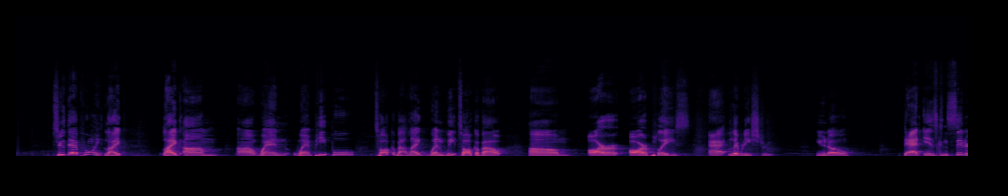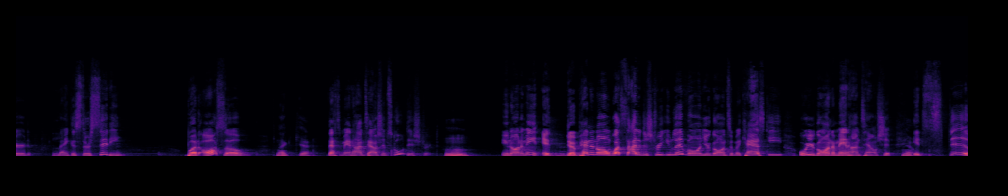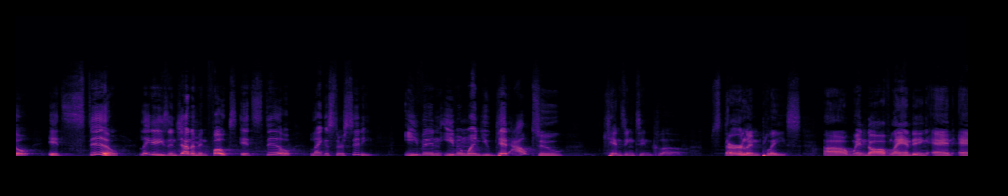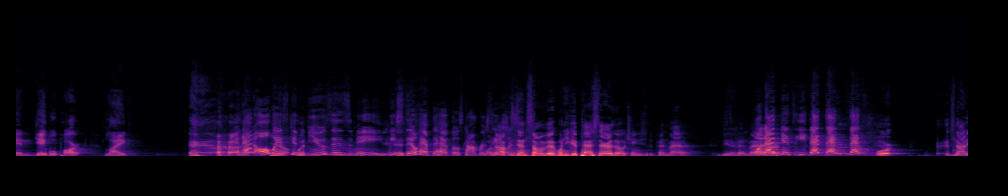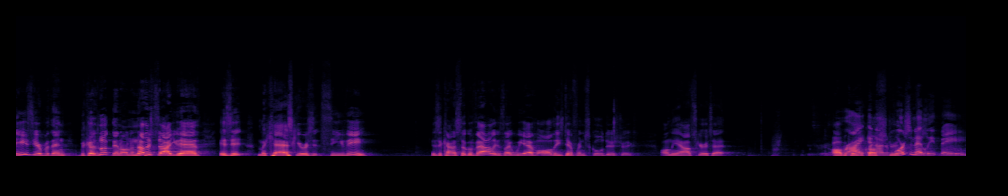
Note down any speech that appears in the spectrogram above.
to that point like like um uh when when people talk about like when we talk about um our our place at liberty street you know, that is considered Lancaster City, but also Like, yeah. that's Manheim Township School District. Mm-hmm. You know what I mean? It depending on what side of the street you live on, you're going to McCaskey or you're going to Manheim Township. It's still, it's still, ladies and gentlemen, folks, it's still Lancaster City. Even even when you get out to Kensington Club, Sterling Place, uh, Windolph Landing, and and Gable Park, like And that always You know, what- confuses me. We still have to have those Well, conversations. no, because then some of it, when you get past there, though, it changes to Penn Manor. Yeah. Penn well, that gets e- that that that's or it's not easier, but then because look, then on another side you have is it McCaskey or is it CV? Is it Conestoga Valley? It's like we have all these different school districts on the outskirts at all because right. across And the unfortunately, they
